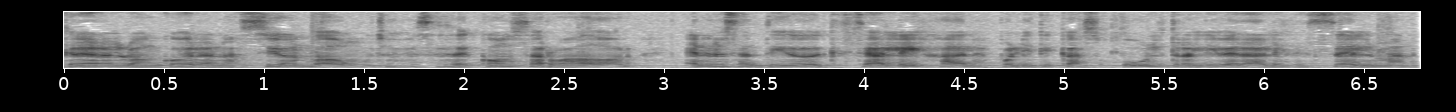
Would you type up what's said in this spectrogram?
crear el Banco de la Nación, dado muchas veces de conservador, en el sentido de que se aleja de las políticas ultraliberales de Selman.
